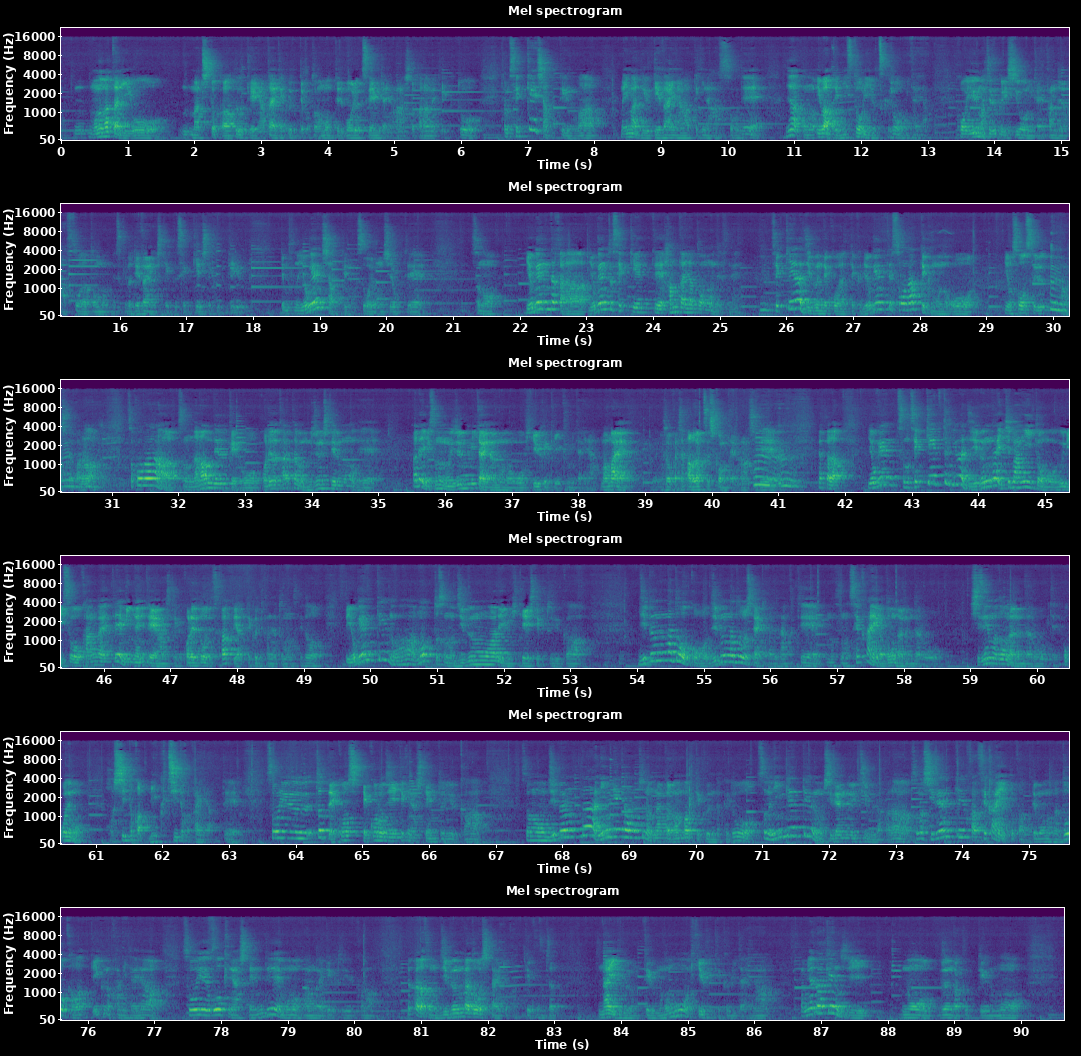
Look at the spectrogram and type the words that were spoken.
物語を街とか風景に与えていくってことが持ってる暴力性みたいな話と絡めていくと多分設計者っていうのは、今でいうデザイナー的な発想でじゃあこの岩手にストーリーを作ろうみたいなこういう街づくりしようみたいな感じの発想だと思うんですけどデザインしていく設計していくっていう。でもその予言者っていうのがすごい面白くてその予言だから予言と設計って反対だと思うんですね、うん、設計は自分でこうやっていく予言ってそうなっていくものを予想するって話だから、そこがその並んでるけどこれは多分矛盾しているものである意味その矛盾みたいなものを引き受けていくみたいな、まあ、前紹介したパラダックス思考みたいな話で、うんうん、だから予言その設計の時は自分が一番いいと思う理想を考えてみんなに提案してこれどうですかってやっていくって感じだと思うんですけど予言っていうのはもっとその自分をある意味否定していくというか自分がどうこう自分がどうしたいとかじゃなくてもうその世界がどうなるんだろう自然はどうなるんだろうみたいなここでも星とか陸地とか書いてあってそういうちょっとエコエコロジー的な視点というかその自分が人間がもちろんなんか頑張っていくんだけどその人間っていうのも自然の一部だからその自然っていうか世界とかってものがどう変わっていくのかみたいなそういう大きな視点でものを考えていくというかだからその自分がどうしたいとかっていうことじゃない部分っていうものも引き受けていくみたいな宮沢賢治の文学っていうのも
